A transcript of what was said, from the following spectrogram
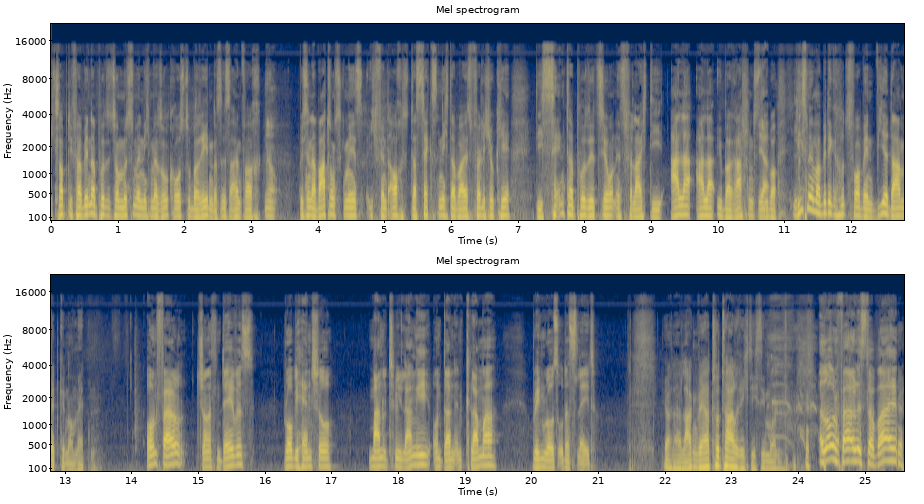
ich glaube, die Verbinderposition müssen wir nicht mehr so groß drüber reden. Das ist einfach Ja. bisschen erwartungsgemäß. Ich finde auch, dass Sexton nicht dabei ist, völlig okay. Die Center-Position ist vielleicht die aller, aller überraschendste Ja. überhaupt. Lies mir mal bitte kurz vor, wenn wir da mitgenommen hätten. Owen Farrell, Jonathan Davis, Robbie Henshaw, Manu Tuilangi und dann in Klammer Ringrose oder Slade. Ja, da lagen wir ja total richtig, Simon. Also Owen Farrell ist dabei, Robbie,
